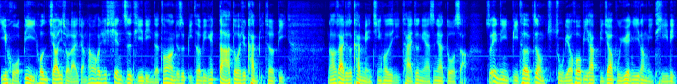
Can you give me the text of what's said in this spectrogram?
以火币或者交易所来讲，他们会去限制提领的，通常就是比特币，因为大家都会去看比特币，然后再就是看美金或者以太，就是你还剩下多少，所以你比特这种主流货币，它比较不愿意让你提领，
